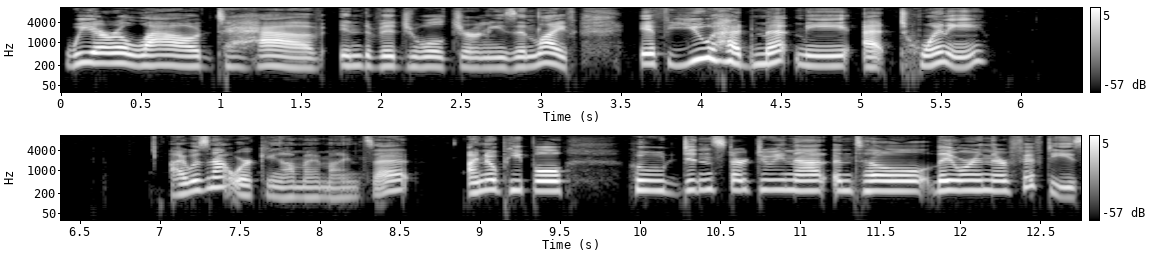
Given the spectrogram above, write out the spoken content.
we are allowed to have individual journeys in life. If you had met me at 20, I was not working on my mindset. I know people who didn't start doing that until they were in their 50s.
